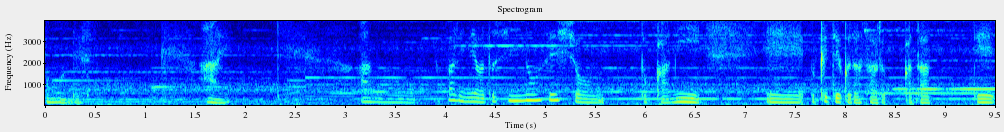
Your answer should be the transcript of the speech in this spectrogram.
思うんです。はい、あのやっぱりね私のセッションとかに、えー、受けてくださる方って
